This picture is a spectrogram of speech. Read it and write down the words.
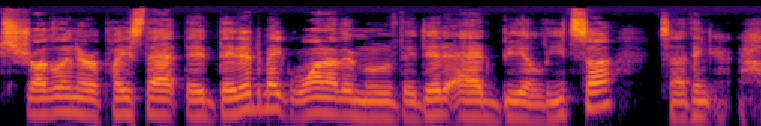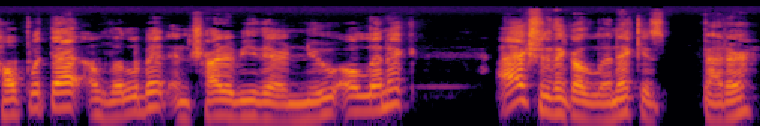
struggling to replace that. They, they did make one other move. They did add Bjelica to, I think, help with that a little bit and try to be their new Olynyk. I actually think Olynyk is better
